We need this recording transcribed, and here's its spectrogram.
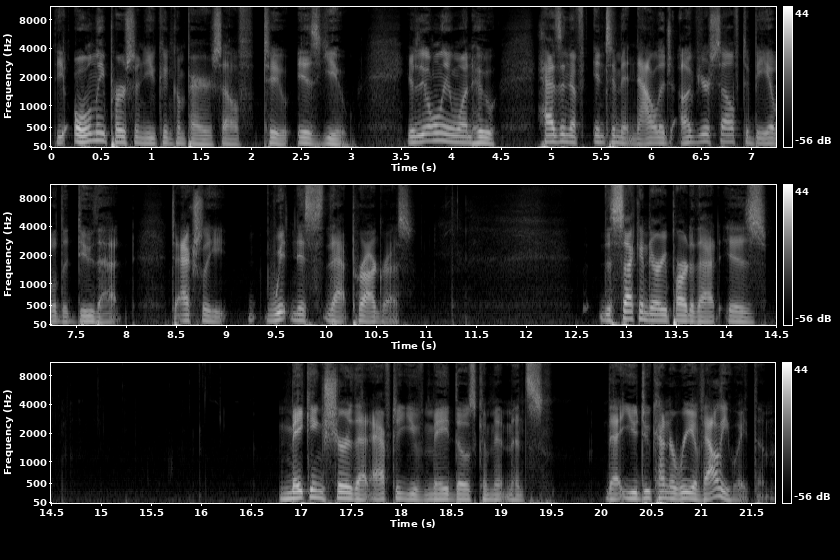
The only person you can compare yourself to is you. You're the only one who has enough intimate knowledge of yourself to be able to do that, to actually witness that progress. The secondary part of that is making sure that after you've made those commitments that you do kind of reevaluate them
